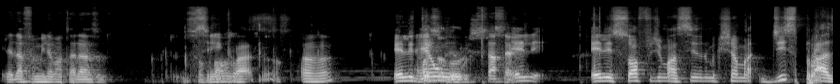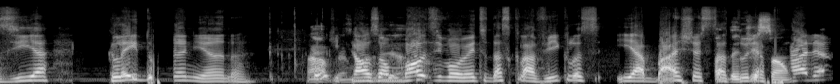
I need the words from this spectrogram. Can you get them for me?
Ele é da família Matarazzo Sim, Paulo? claro. Aham. Ele É tem um. Tá certo. Ele, ele sofre de uma síndrome que chama displasia cleidocraniana, Ah, que causa o Deus. mau desenvolvimento das clavículas e a baixa estatura e a falha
